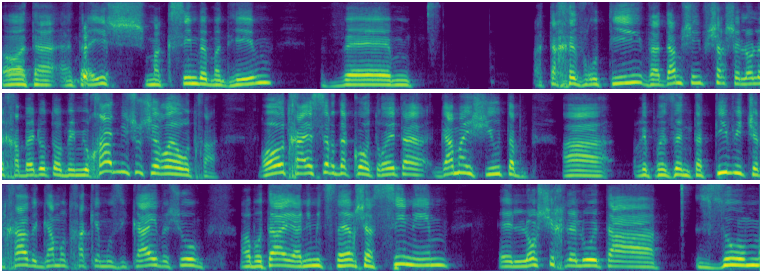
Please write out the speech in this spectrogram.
או, אתה, אתה איש מקסים ומדהים, ואתה חברותי, ואדם שאי אפשר שלא לכבד אותו, במיוחד מישהו שרואה אותך. רואה אותך עשר דקות, רואה את ה, גם האישיות הרפרזנטטיבית שלך וגם אותך כמוזיקאי, ושוב, רבותיי, אני מצטער שהסינים אה, לא שכללו את הזום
